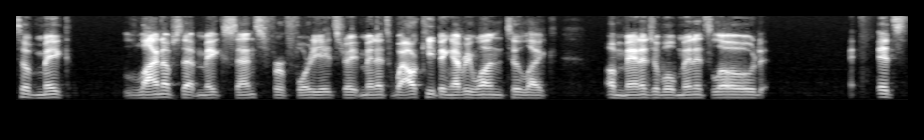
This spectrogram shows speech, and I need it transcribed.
to make lineups that make sense for 48 straight minutes while keeping everyone to like a manageable minutes load it's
